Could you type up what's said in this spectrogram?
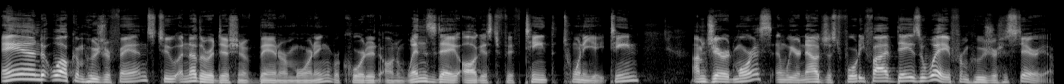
And welcome, Hoosier fans, to another edition of Banner Morning, recorded on Wednesday, August 15th, 2018. I'm Jared Morris, and we are now just 45 days away from Hoosier hysteria.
